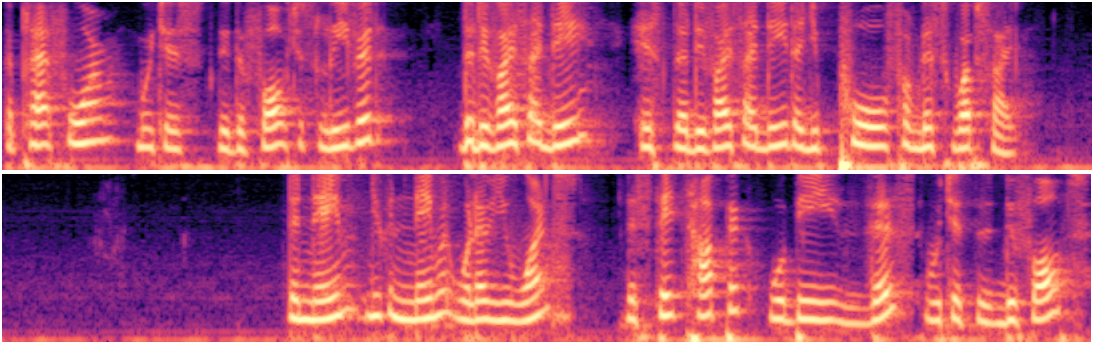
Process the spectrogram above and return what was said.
The platform, which is the default, just leave it. The device ID is the device ID that you pull from this website. The name, you can name it whatever you want. The state topic will be this, which is the default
